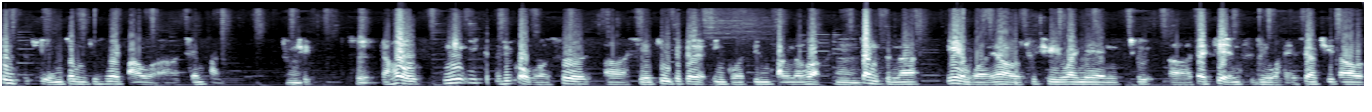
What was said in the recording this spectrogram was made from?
甚至最严重就是会把我呃遣返出去。是，然后另一个，如果我是呃协助这个英国军方的话，嗯，这样子呢，因为我要出去外面出呃在戒严时间，我还是要去到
